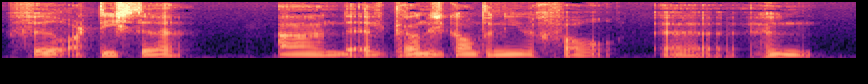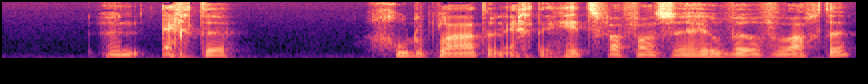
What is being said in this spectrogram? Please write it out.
veel artiesten aan de elektronische kant in ieder geval uh, hun, hun echte goede platen, echte hits waarvan ze heel veel verwachten,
